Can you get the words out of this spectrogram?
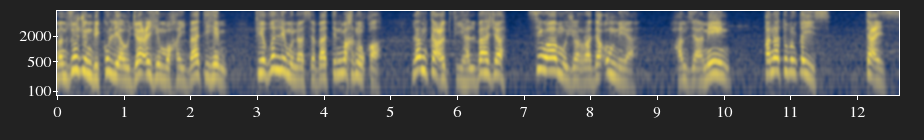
ممزوج بكل أوجاعهم وخيباتهم في ظل مناسبات مخنوقة لم تعد فيها البهجة سوى مجرد أمنية. حمزة أمين قناة بلقيس تعز.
